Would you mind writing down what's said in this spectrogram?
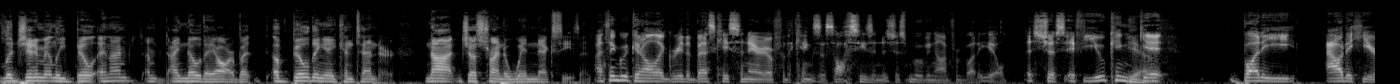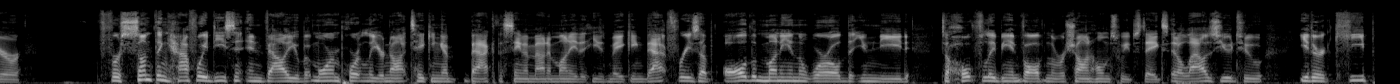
legitimately build and I'm, I'm I know they are, but of building a contender, not just trying to win next season. I think we can all agree the best case scenario for the Kings this offseason is just moving on from Buddy Hield. It's just if you can Yeah. get Buddy out of here for something halfway decent in value, but more importantly, you're not taking back the same amount of money that he's making. That frees up all the money in the world that you need to hopefully be involved in the Richaun Home sweepstakes. It allows you to either keep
